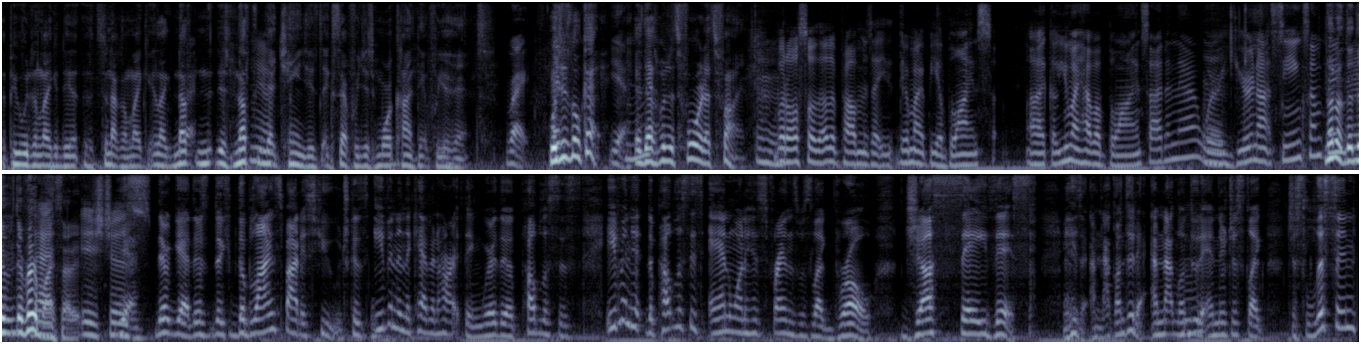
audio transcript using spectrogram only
The people who didn't like it, they're still not gonna like it. Like nothing, there's nothing Yeah. that changes except for just more content for your fans, right. which And- is okay. Yeah. if that's what it's for, that's fine. Mm-hmm. But also the other problem is that there might be a blind, s- like oh, you might have a blind side in there where mm. you're not seeing something. No, no, they're, they're very that blindsided. Is Yeah, just there. Yeah, there's the the blind spot is huge because even in the Kevin Hart thing, where the publicist, even the publicist and one of his friends was like, "Bro, just say this," and he's like, "I'm not gonna do that. I'm not gonna do mm. that." And they're just like, "Just listen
